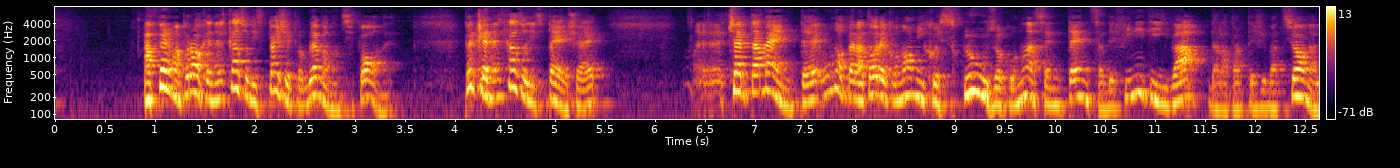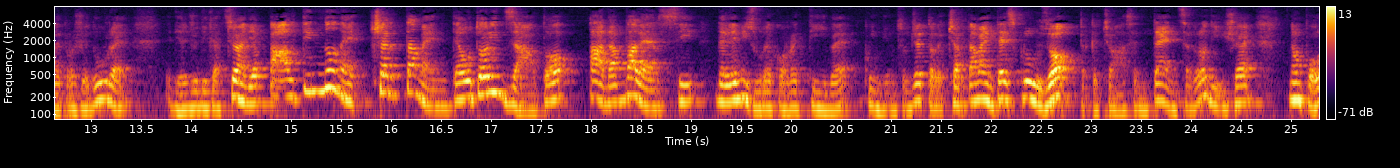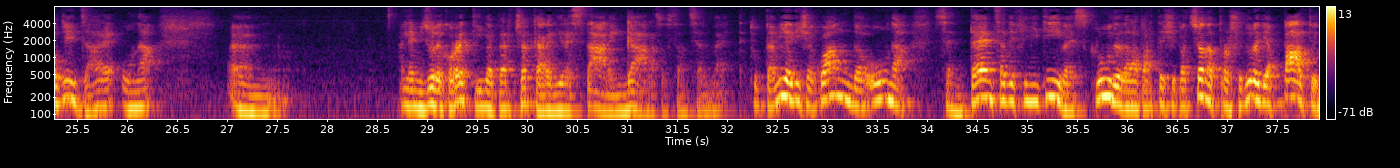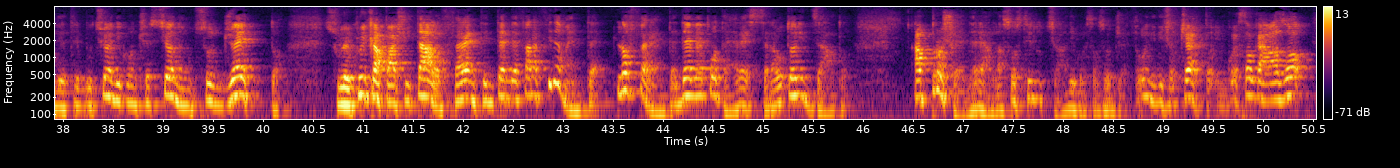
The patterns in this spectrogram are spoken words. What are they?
afferma però che nel caso di specie il problema non si pone, perché nel caso di specie eh, certamente un operatore economico escluso con una sentenza definitiva dalla partecipazione alle procedure di aggiudicazione di appalti non è certamente autorizzato ad avvalersi delle misure correttive. Quindi un soggetto che certamente è escluso, perché c'è una sentenza che lo dice, non può utilizzare una, ehm, le misure correttive per cercare di restare in gara sostanzialmente. Tuttavia dice quando una sentenza definitiva esclude dalla partecipazione a procedure di appalto o di attribuzione di concessione un soggetto sulle cui capacità l'offerente intende fare affidamento, l'offerente deve poter essere autorizzato a procedere alla sostituzione di questo soggetto. Quindi dice certo, in questo caso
